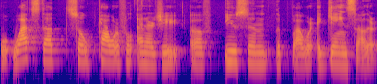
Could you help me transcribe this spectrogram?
What's that so powerful energy of using the power against other?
